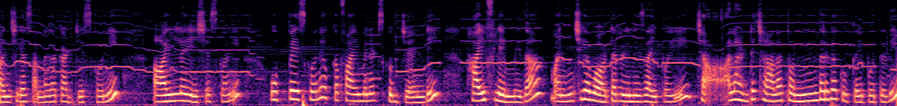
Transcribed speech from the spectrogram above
మంచిగా సన్నగా కట్ చేసుకొని ఆయిల్లో వేసేసుకొని ఉప్పు వేసుకొని ఒక ఫైవ్ మినిట్స్ కుక్ చేయండి. హై ఫ్లేమ్ మీద మంచిగా వాటర్ రిలీజ్ అయిపోయి చాలా అంటే చాలా తొందరగా కుక్ అయిపోతుంది.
